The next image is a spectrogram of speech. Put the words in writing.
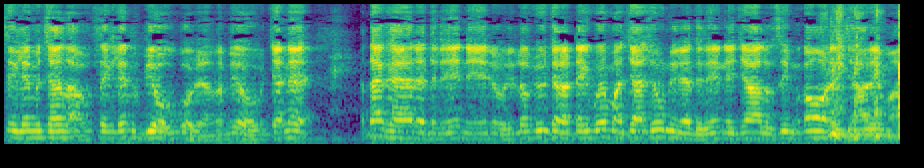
စိတ်လည်းမချမ်းသာဘူးစိတ်လည်းမပြောဘူးပေါ့ဗျာမပြောဘူးကျန်တဲ့ အသက်ခံရတဲ့တည်င်းတွေတို့ဒီလိုမျိုးကြတာတိုက်ပွဲမှာကြာရှုံးနေတဲ့တည်င်းတွေကြားလို့စိတ်မကောင်းရတဲ့ကြားထဲမှာ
